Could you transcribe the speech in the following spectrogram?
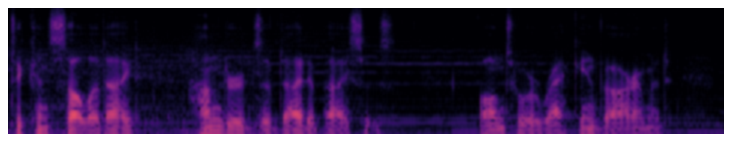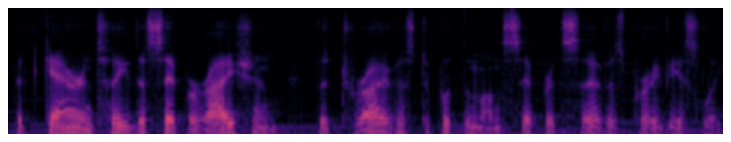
to consolidate hundreds of databases onto a rack environment but guarantee the separation that drove us to put them on separate servers previously.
